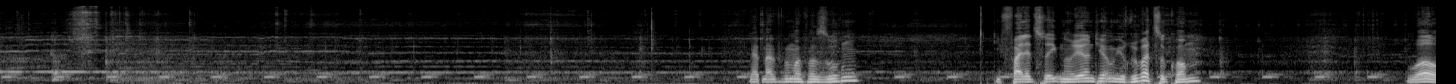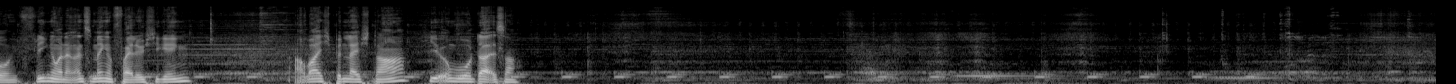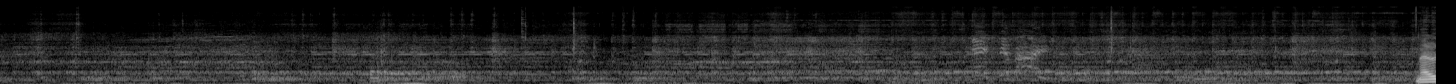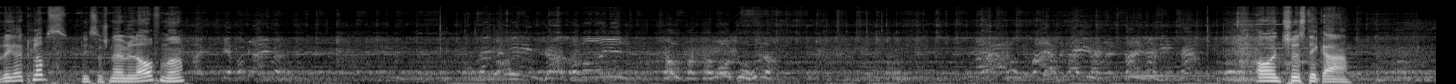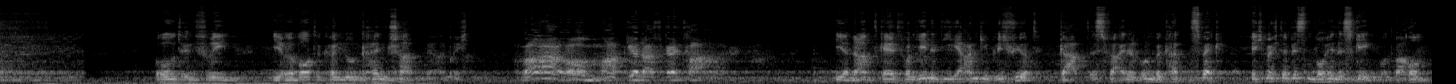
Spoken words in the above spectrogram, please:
werden einfach mal versuchen, die Pfeile zu ignorieren und hier irgendwie rüberzukommen. Wow, hier fliegen aber eine ganze Menge Pfeile durch die Gegend. Aber ich bin gleich da. Hier irgendwo, da ist er. Na du Digga, Klops. Nicht so schnell im Laufen, wa? Und tschüss, Digga. Ruht in Frieden. Ihre Worte können nun keinen Schaden mehr anrichten. Warum habt ihr das getan? Ihr nahmt Geld von jenen, die ihr angeblich führt. Gabt es für einen unbekannten Zweck. Ich möchte wissen, wohin es ging und warum.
